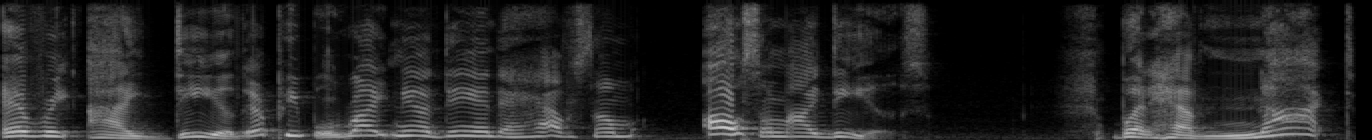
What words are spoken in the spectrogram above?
Every idea, there are people right now, Dan, that have some awesome ideas, but have not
